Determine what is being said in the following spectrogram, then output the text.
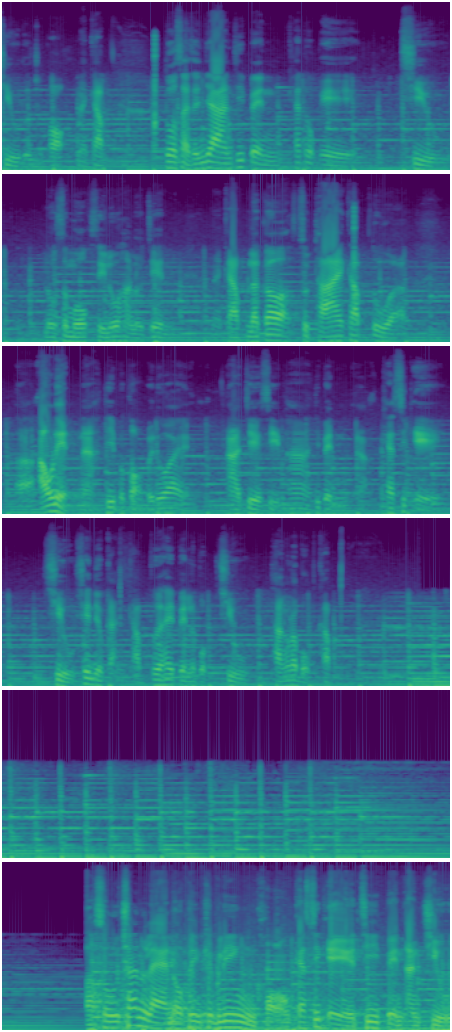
Chill โดยเฉพาะนะครับตัวสายสัญญาณที่เป็น Cat 6A Chill Low Smoke Zero Halogen นะครับแล้วก็สุดท้ายครับตัวเอ่อ outlet นะที่ประกอบไปด้วย RJ45 ที่เป็น Classic A ชิลเช่นเดียวกันครับ เพื่อให้เป็นระบบชิลทั้งระบบครับโซลูชัน LAN Open Cabling ของ Classic A ที่เป็น Unchill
